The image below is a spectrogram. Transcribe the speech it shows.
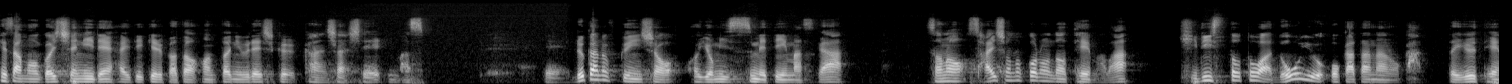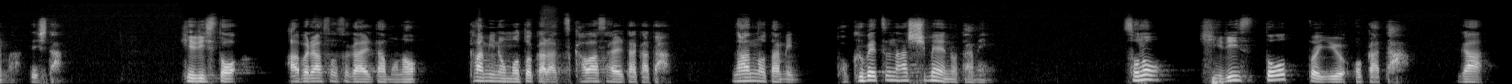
今朝もご一緒に礼拝できることを本当に嬉しく感謝しています。ルカの福音書を読み進めていますが、その最初の頃のテーマは、キリストとはどういうお方なのかというテーマでした。キリスト、油注がれたもの、神の元から使わされた方、何のために特別な使命のために。そのキリストというお方が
